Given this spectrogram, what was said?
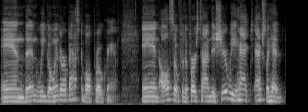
And then we go into our basketball program. And also for the first time this year, we ha- actually had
